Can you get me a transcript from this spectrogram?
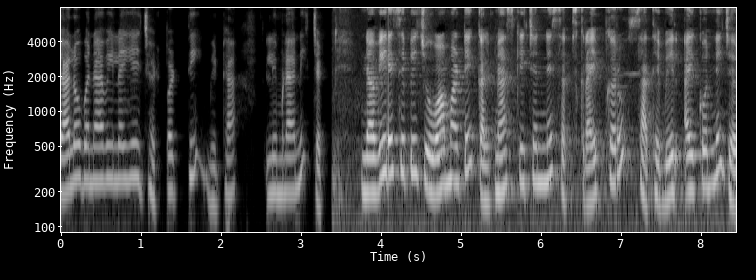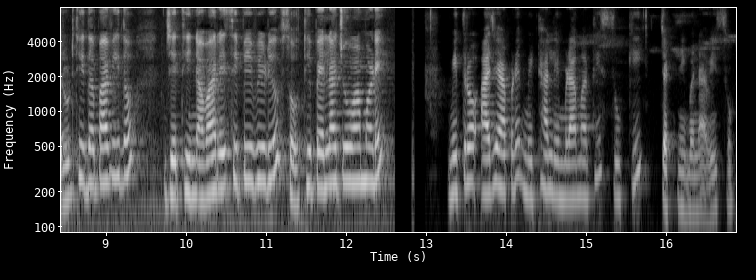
ચાલો બનાવી લઈએ ઝટપટથી મીઠા લીમડાની ચટણી. નવી રેસીપી જોવા માટે કલ્પનાસ કિચનને સબસ્ક્રાઇબ કરો, સાથે બેલ આઇકોનને જરૂરથી દબાવી દો, જેથી નવા રેસીપી વીડિયો સૌથી પહેલાં જોવા મળે. મિત્રો, આજે આપણે મીઠા લીમડામાંથી સૂકી ચટણી બનાવીશું.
